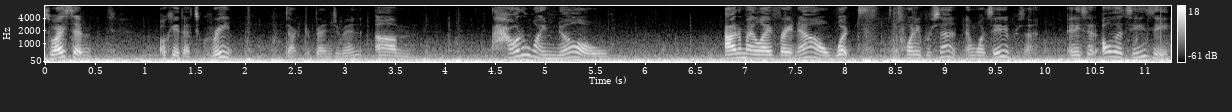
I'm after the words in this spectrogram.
So I said, okay, that's great, Dr. Benjamin. Um, how do I know out of my life right now what's 20% and what's 80%? And he said, oh, that's easy.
